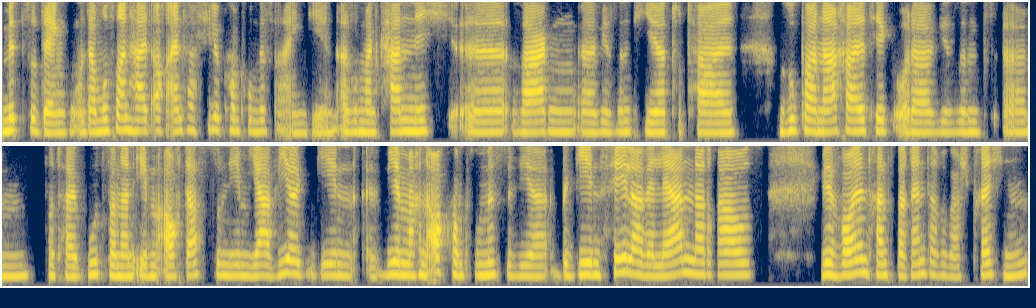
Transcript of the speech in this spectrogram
mitzudenken. Und da muss man halt auch einfach viele Kompromisse eingehen. Also man kann nicht äh, sagen, äh, wir sind hier total super nachhaltig oder wir sind ähm, total gut, sondern eben auch das zu nehmen, ja, wir gehen, wir machen auch Kompromisse, wir begehen Fehler, wir lernen daraus, wir wollen transparent darüber sprechen,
